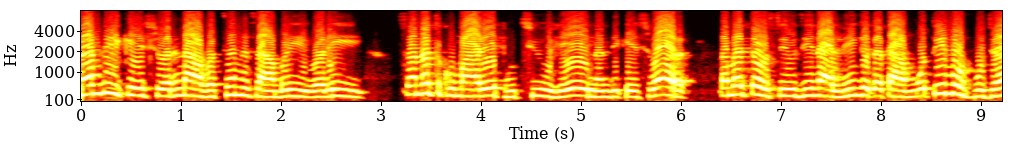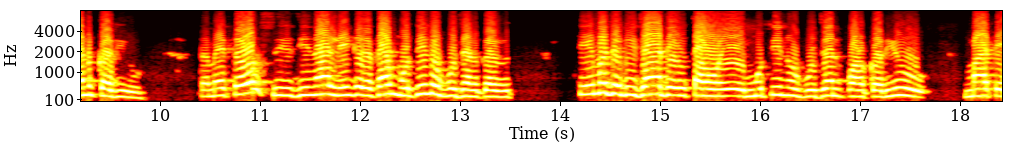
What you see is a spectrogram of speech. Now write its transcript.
નંદિકેશ્વરના વચન સાંભળી વળી સનત કુમારે પૂછ્યું, હે નંદિકેશ્વર, તમે તો શિવજીના લિંગ તથા મૂર્તિનું પૂજન કર્યું. તમે તો શિવજીના લિંગ તથા મૂર્તિનું પૂજન કર્યું. તેમજ બીજા દેવતાઓએ મૂર્તિનું પૂજન પણ કર્યું. માટે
